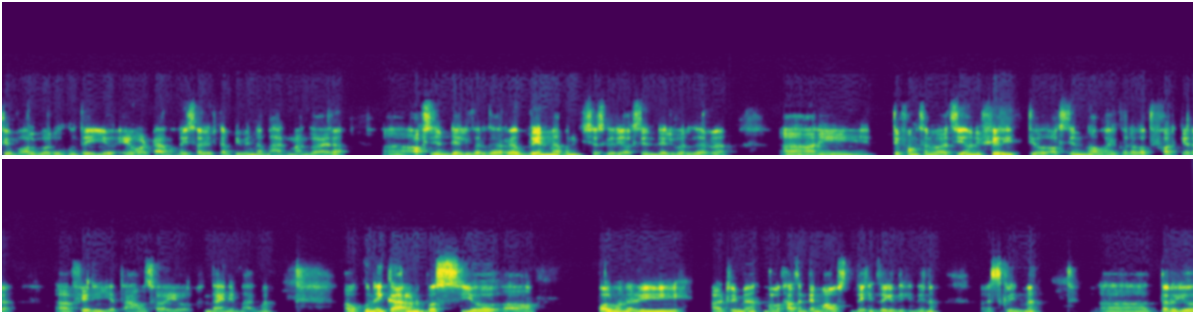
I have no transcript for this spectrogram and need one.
त्यो भल्भहरू हुँदै यो एवटा हुँदै शरीरका विभिन्न भागमा गएर अक्सिजन डेलिभर गरेर ब्रेनमा पनि विशेष गरी अक्सिजन डेलिभर गरेर अनि त्यो फङ्सन भएपछि अनि फेरि त्यो अक्सिजन नभएको रगत फर्केर फेरि यता आउँछ यो दाहिने भागमा। अब कुनै कारणवश यो पल्मोनरी आर्ट्रीमा मलाई थाहा छैन त्यहाँ माउस देखिन्छ कि देखिँदैन स्क्रिनमा तर यो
